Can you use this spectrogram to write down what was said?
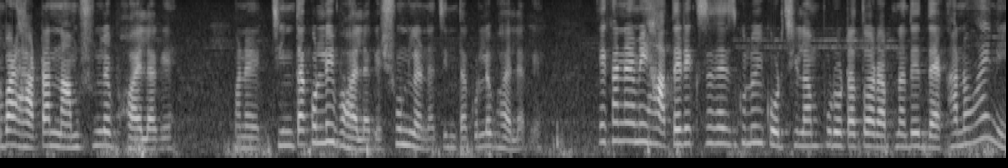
আবার হাঁটার নাম শুনলে ভয় লাগে। মানে চিন্তা করলেই ভয় লাগে, শুনলে না, চিন্তা করলে ভয় লাগে। এখানে আমি হাতের এক্সারসাইজগুলোই করছিলাম, পুরোটা তো আর আপনাদের দেখানো হয়নি।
